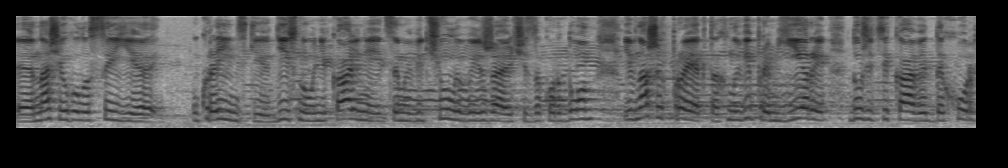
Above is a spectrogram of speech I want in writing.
Е, Наші голоси є українські, дійсно унікальні, і це ми відчули, виїжджаючи за кордон. І в наших проєктах нові прем'єри дуже цікаві, де хор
